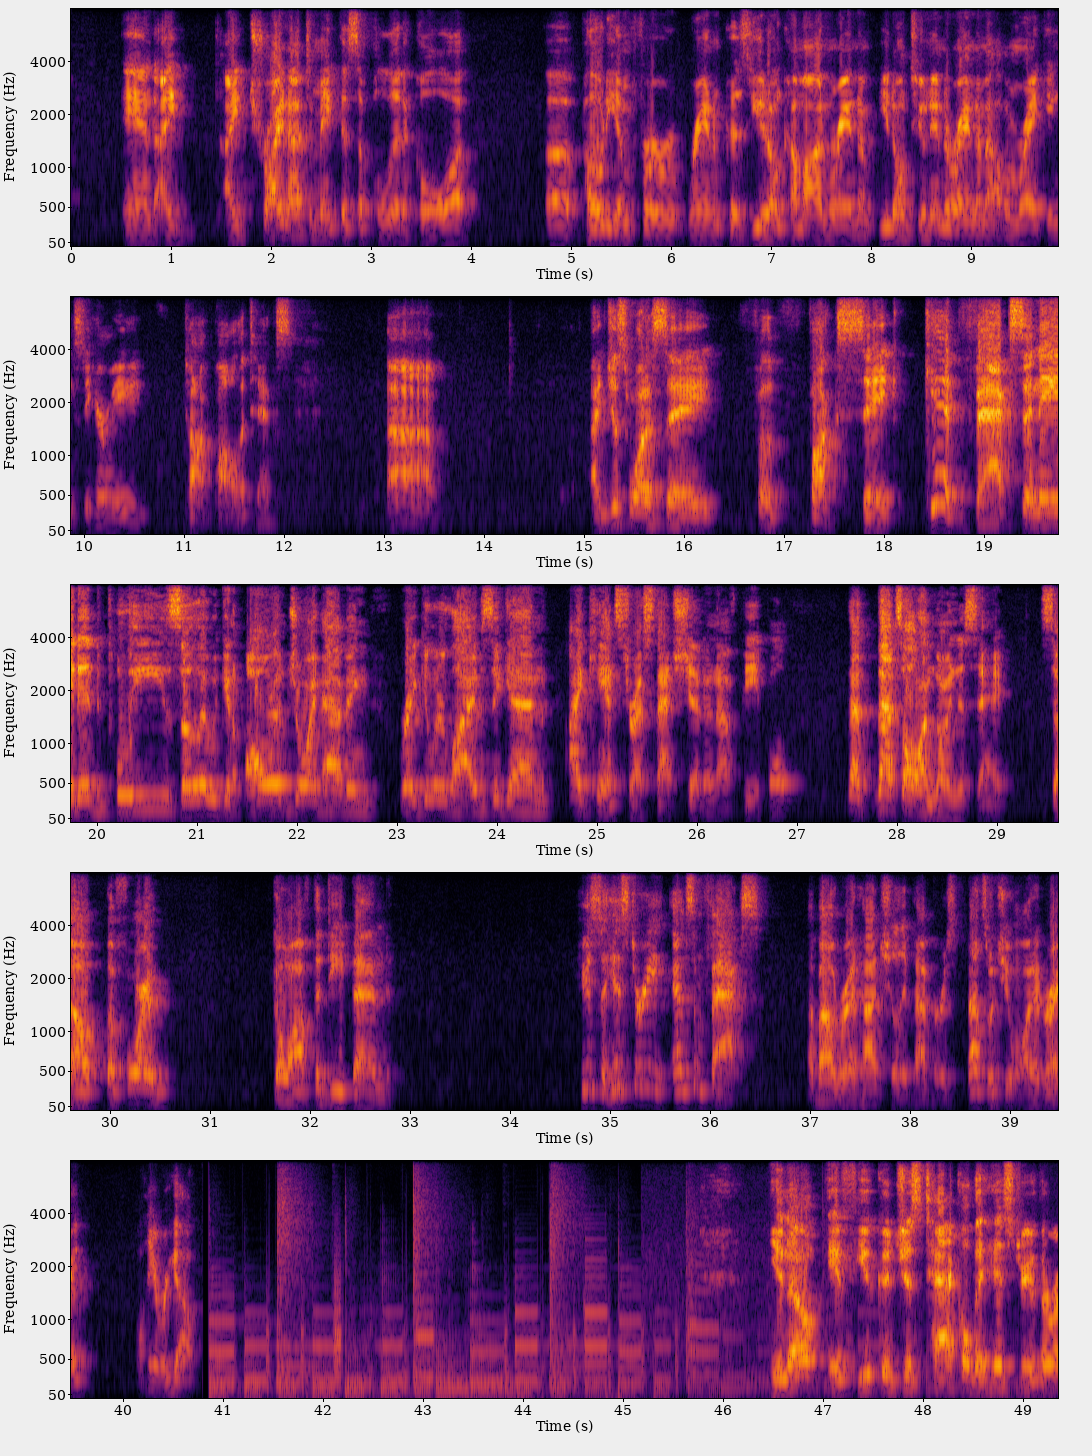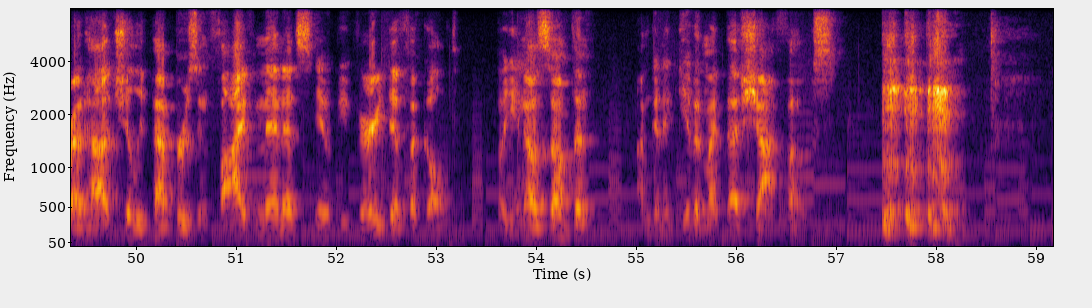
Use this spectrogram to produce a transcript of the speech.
and I I try not to make this a political uh, uh, podium for random because you don't come on random. You don't tune into random album rankings to hear me talk politics. Uh, I just want to say, for the fuck's sake, get vaccinated, please, so that we can all enjoy having regular lives again. I can't stress that shit enough, people. That that's all I'm going to say. So before I go off the deep end, here's the history and some facts about Red Hot Chili Peppers. That's what you wanted, right? Well, here we go. You know, if you could just tackle the history of the Red Hot Chili Peppers in five minutes, it would be very difficult. But you know something? I'm going to give it my best shot, folks. the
